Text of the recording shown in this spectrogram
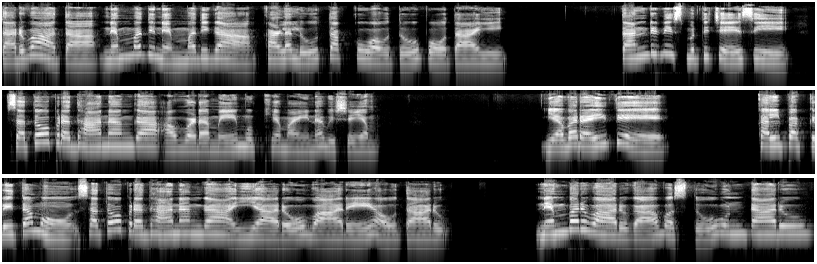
తర్వాత నెమ్మది నెమ్మదిగా కళలు తక్కువవుతూ పోతాయి. తండ్రిని స్మృతి చేసి సతోప్రధానంగా అవ్వడమే ముఖ్యమైన విషయం. ఎవరైతే కల్పక్రితము సతో ప్రధానంగా అయ్యారో వారే అవుతారు. నెంబరు వారుగా వస్తూ ఉంటారు.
